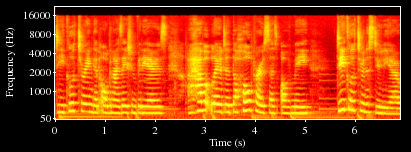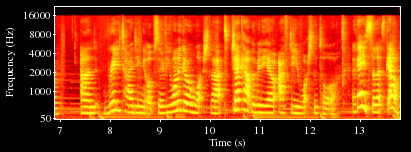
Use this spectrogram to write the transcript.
decluttering and organisation videos, I have uploaded the whole process of me decluttering the studio and really tidying it up. So if you want to go and watch that, check out the video after you've watched the tour. Okay, so let's go.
